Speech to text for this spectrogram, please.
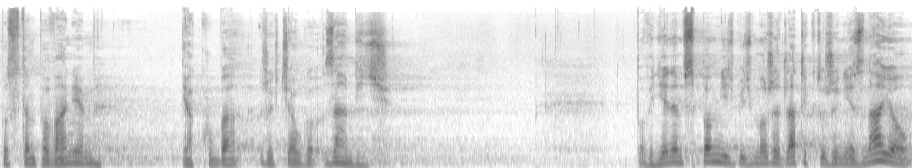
postępowaniem Jakuba, że chciał go zabić. Powinienem wspomnieć być może dla tych, którzy nie znają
